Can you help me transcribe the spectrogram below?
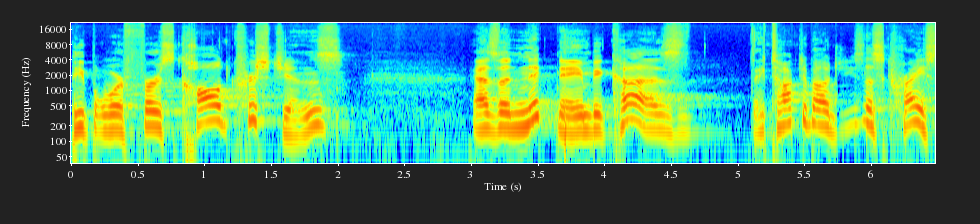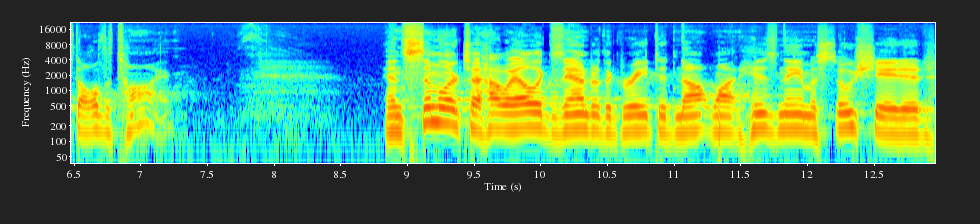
People were first called Christians as a nickname because they talked about Jesus Christ all the time. And similar to how Alexander the Great did not want his name associated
